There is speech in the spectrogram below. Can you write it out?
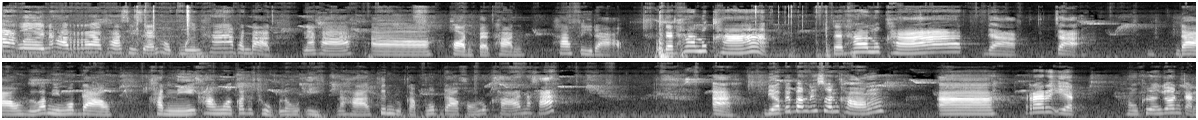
มาก ๆ เลยนะคะ ราคา 465,000 บาทนะคะผ่อน 8,000 ถ้าฟรีดาวน์แต่ถ้าลูกค้า แต่ถ้าลูกค้าอยากจะ ดาวหรือว่ามีงบดาวคันนี้ค่างวดก็จะถูกลงอีกนะคะ ขึ้นอยู่กับงบดาวของลูกค้านะคะอะเดี๋ยวไปเบิ่งในส่วนของอ่ารายละเอียดของเครื่องยนต์กัน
